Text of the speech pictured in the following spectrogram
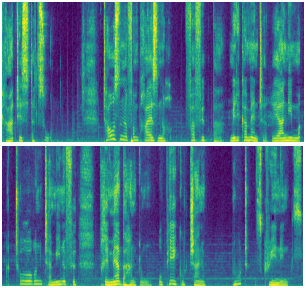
gratis dazu. Tausende von Preisen noch verfügbar. Medikamente, Reanimatoren, Termine für Primärbehandlungen, OP-Gutscheine, Blutscreenings,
